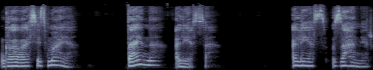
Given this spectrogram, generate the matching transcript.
Глава седьмая. Тайна леса. Лес замер.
